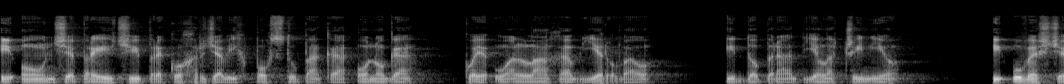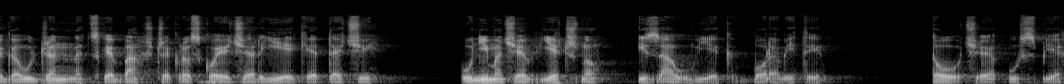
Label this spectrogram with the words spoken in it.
I On će preći preko hrđavih postupaka onoga koje u Allaha vjerovao i dobra djela činio i uvešće ga u džennetske bašče kroz koje će rijeke teći. U njima će vječno i zauvijek boraviti. To će uspjeh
